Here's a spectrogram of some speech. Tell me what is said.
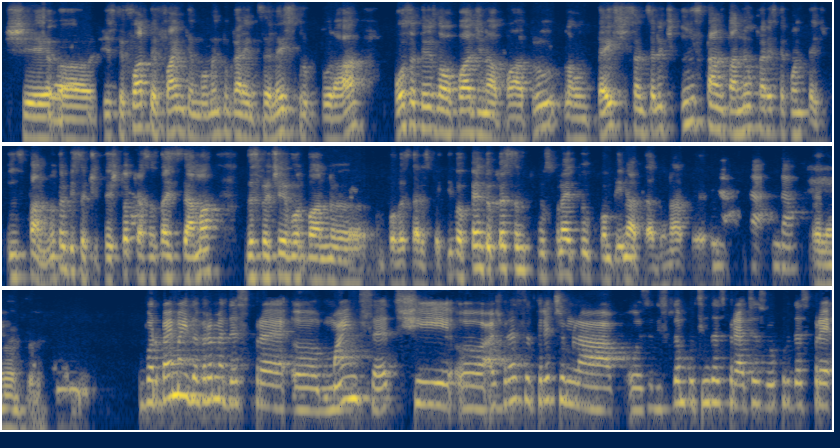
Și uh, este foarte fain că în momentul în care înțelegi structura, poți să te uiți la o pagină a 4, la un text și să înțelegi instantaneu care este contextul. Instant. Nu trebuie să citești tot ca să-ți dai seama despre ce e vorba în, în povestea respectivă, pentru că sunt, cum spuneai tu, combinate, adunate da, da, da. elementele. Vorbeai mai devreme despre uh, mindset și uh, aș vrea să trecem la uh, să discutăm puțin despre acest lucru, despre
